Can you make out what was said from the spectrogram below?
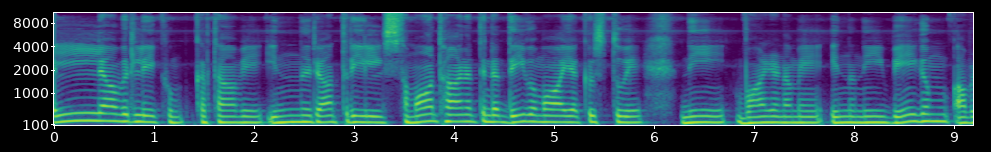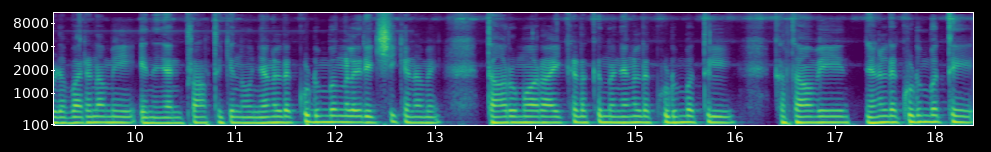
എല്ലാവരിലേക്കും കർത്താവെ ഇന്ന് രാത്രിയിൽ സമാധാനത്തിന്റെ ദൈവമായ ക്രിസ്തുവെ നീ വാഴണമേ ഇന്ന് നീ വേഗം അവിടെ വരണമേ എന്ന് ഞാൻ പ്രാർത്ഥിക്കുന്നു. ഞങ്ങളുടെ കുടുംബങ്ങളെ രക്ഷിക്കണമേ. താറുമാറായി കിടക്കുന്ന ഞങ്ങളുടെ കുടുംബത്തിൽ കർത്താവെ ഞങ്ങളുടെ കുടുംബത്തെ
